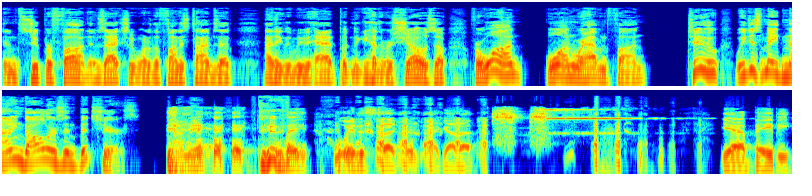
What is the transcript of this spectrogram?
and super fun. It was actually one of the funnest times that I think that we've had putting together a show. So for one, one, we're having fun. Two, we just made nine dollars in bit shares. I mean, dude. wait, wait a second. I gotta. yeah, baby.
